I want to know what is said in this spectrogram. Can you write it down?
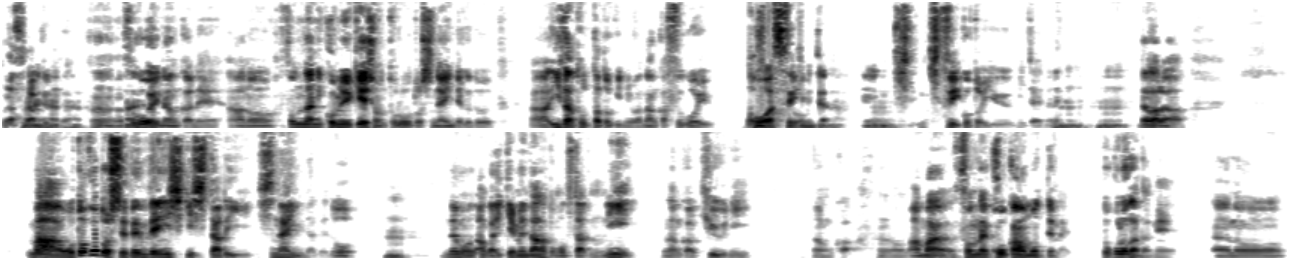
ナスダ君が。うん、すごいなんかね、あの、そんなにコミュニケーション取ろうとしないんだけど、あいざ取った時にはなんかすごい、高圧的みたいな。うんききついこと言うみたいなね。うんうん。だから、まあ男として全然意識したりしないんだけど、うんでもなんかイケメンだなと思ってたのに、なんか急に、なんか、うんあんまそんなに好感は持ってない。ところがだね、あの、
